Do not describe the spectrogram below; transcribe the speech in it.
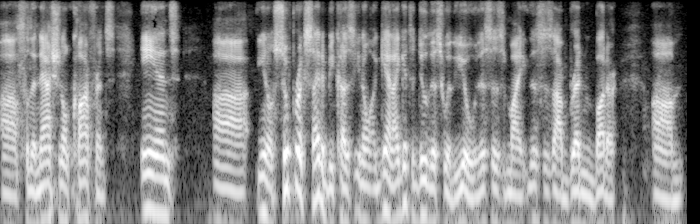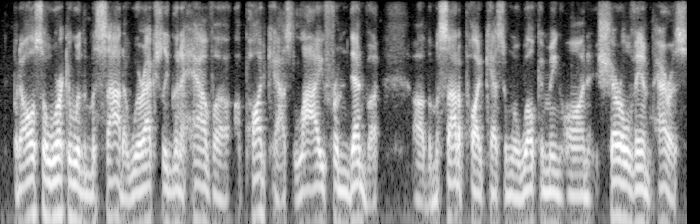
uh, for the national conference, and uh, you know, super excited because you know, again, I get to do this with you. This is my this is our bread and butter. Um, but also working with Masada, we're actually going to have a, a podcast live from Denver, uh, the Masada podcast, and we're welcoming on Cheryl Van Paris,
